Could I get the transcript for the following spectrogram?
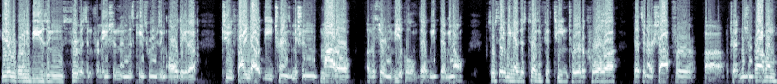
Here we're going to be using service information, in this case we're using ALLDATA, to find out the transmission model of a certain vehicle that we that we know. So say we have this 2015 Toyota Corolla that's in our shop for uh, a transmission problem.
